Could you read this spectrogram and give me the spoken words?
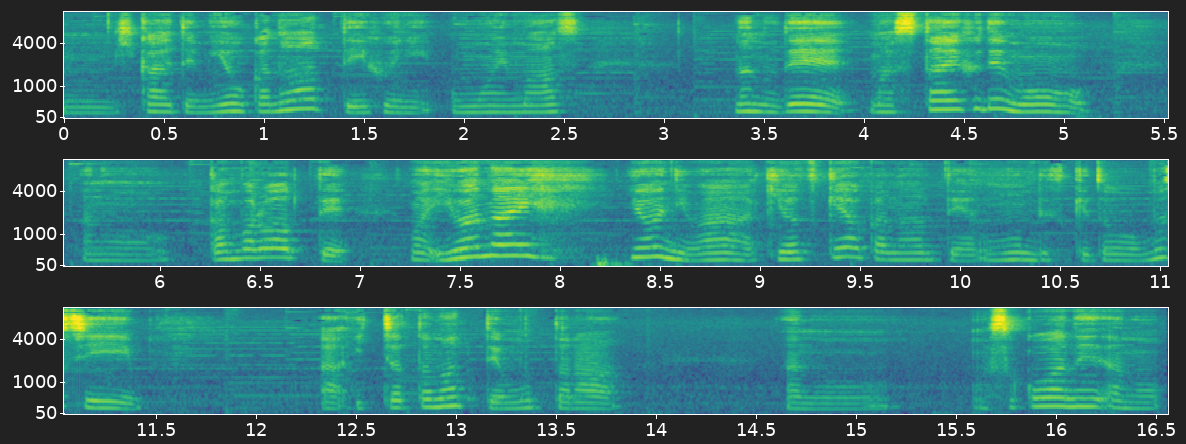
うん、控えてみようかなっていうふうに思います。なので、まあ、スタイフでもあの頑張ろうって、まあ、言わないようには気をつけようかなって思うんですけどもしあ言っちゃったなって思ったらあのそこはねあの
